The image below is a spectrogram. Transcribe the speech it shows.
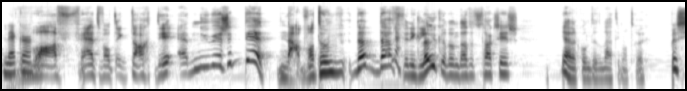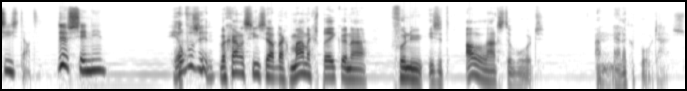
lekker. Wauw, vet, want ik dacht dit en nu is het dit. Nou, wat een... Dat, dat vind ik leuker dan dat het straks is... Ja, er komt inderdaad iemand terug. Precies dat. Dus zin in. Heel veel zin. We gaan het zien zaterdag. Maandag spreken we na. Voor nu is het allerlaatste woord aan Nelleke Poorthuis.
